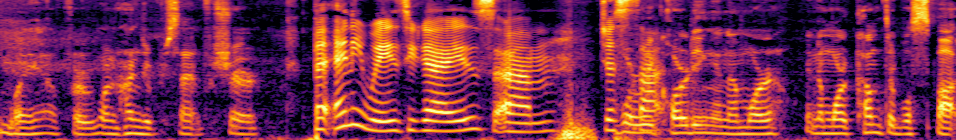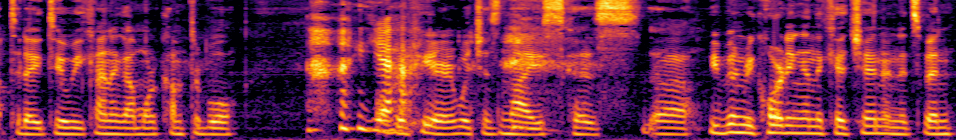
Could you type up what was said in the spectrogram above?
Well, yeah, for one hundred percent for sure. but anyways you guys um just We're thought recording in a more in a more comfortable spot today too. We kind of got more comfortable over here, which is nice because uh, we've been recording in the kitchen and it's been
